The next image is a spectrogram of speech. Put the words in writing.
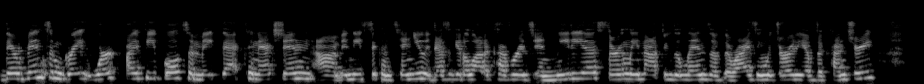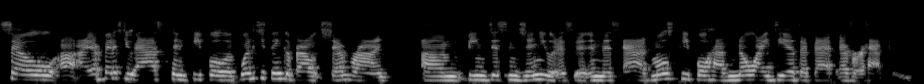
there have been some great work by people to make that connection. Um, it needs to continue. It doesn't get a lot of coverage in media, certainly not through the lens of the rising majority of the country. So uh, I bet if you ask 10 people, what did you think about Chevron um, being disingenuous in this ad? Most people have no idea that that ever happened.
